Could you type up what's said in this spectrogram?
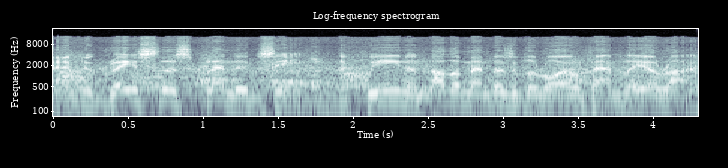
And to grace the splendid scene, the Queen and other members of the royal family arrive.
